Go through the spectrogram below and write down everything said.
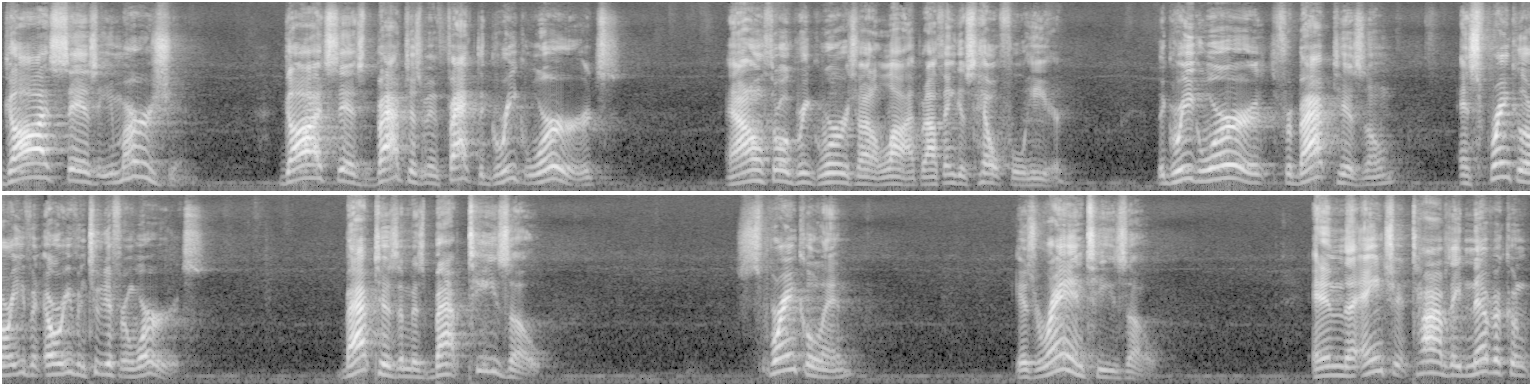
God says immersion. God says baptism. In fact, the Greek words, and I don't throw Greek words out a lot, but I think it's helpful here. The Greek word for baptism and sprinkling are even, are even two different words. Baptism is baptizo. Sprinkling is rantizo. And in the ancient times, they never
